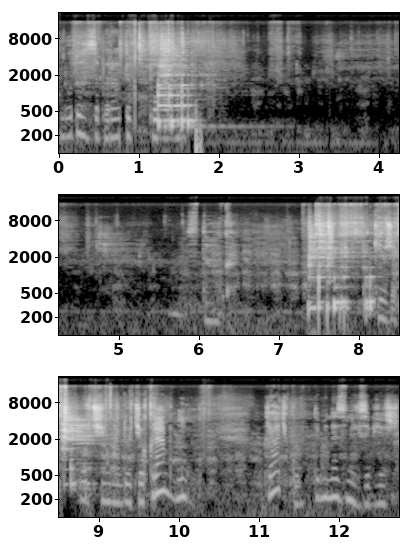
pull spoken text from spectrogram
буду забирати в поле. Ось так. Такі вже корчини йдуть окремо. Ну, дядьку, ти мене з ніг зіб'єш.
